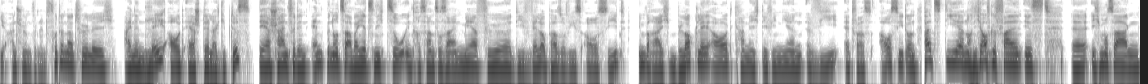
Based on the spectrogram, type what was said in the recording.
Die Einstellung für den Footer natürlich. Einen Layout-Ersteller gibt es. Der scheint für den Endbenutzer aber jetzt nicht so interessant zu sein, mehr für Developer, so wie es aussieht. Im Bereich Block-Layout kann ich definieren, wie etwas aussieht. Und falls dir noch nicht aufgefallen ist, äh, ich muss sagen,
